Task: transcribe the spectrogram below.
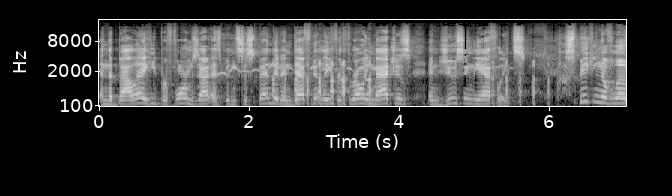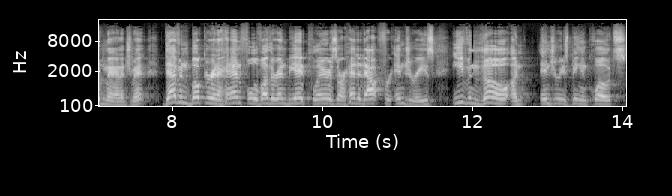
and the ballet he performs at has been suspended indefinitely for throwing matches and juicing the athletes. Speaking of load management, Devin Booker and a handful of other NBA players are headed out for injuries, even though an injuries being in quotes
